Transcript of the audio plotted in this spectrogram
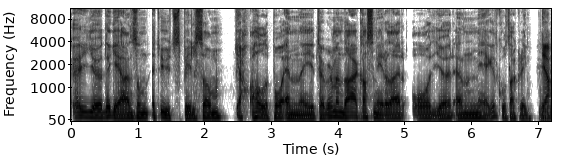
gjør De Gea en sånn, et utspill som Ja. holder på å ende i trøbbel, men da er Casemiro der og gjør en meget god takling. Ja.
